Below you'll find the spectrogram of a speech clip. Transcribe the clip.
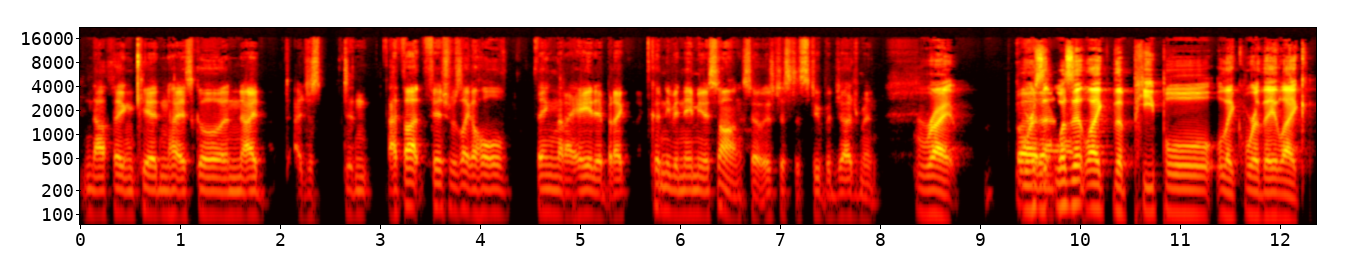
nothing kid in high school, and I I just didn't. I thought Phish was like a whole thing that I hated, but I couldn't even name you a song, so it was just a stupid judgment. Right. But was it uh, was it like the people like were they like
